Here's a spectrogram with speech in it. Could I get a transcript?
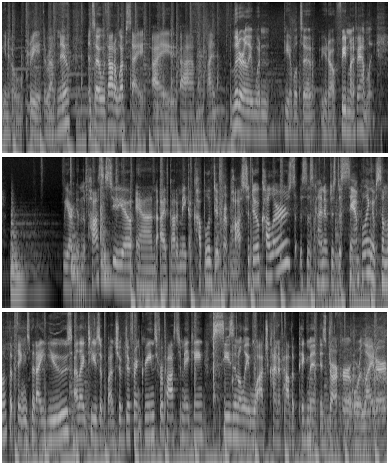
you know, create the revenue. And so without a website, I, um, I literally wouldn't be able to, you know, feed my family. We are in the pasta studio and I've got to make a couple of different pasta dough colors. This is kind of just a sampling of some of the things that I use. I like to use a bunch of different greens for pasta making. Seasonally watch kind of how the pigment is darker or lighter.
